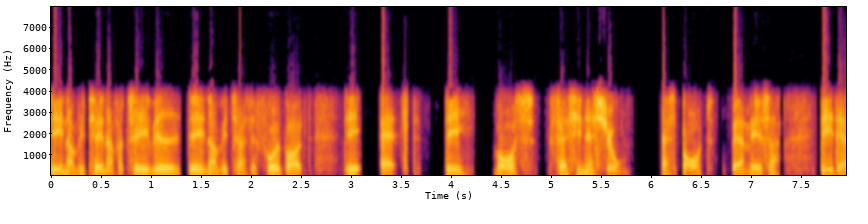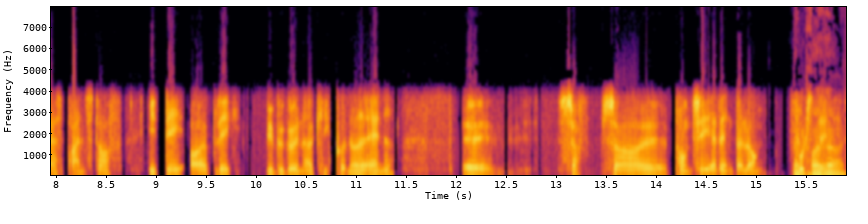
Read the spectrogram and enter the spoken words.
det er, når vi tænder for tv'et. Det er, når vi tager til fodbold. Det er alt det, vores fascination af sport bærer med sig. Det er deres brændstof. I det øjeblik, vi begynder at kigge på noget andet, øh, så, så øh, punkterer den ballon Men prøv at høre,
